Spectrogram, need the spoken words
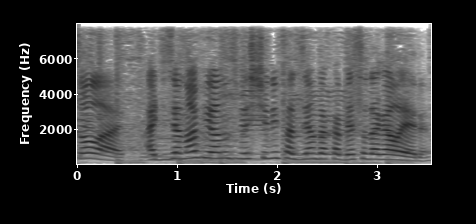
Solar, há 19 anos vestindo e fazendo a cabeça da galera.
